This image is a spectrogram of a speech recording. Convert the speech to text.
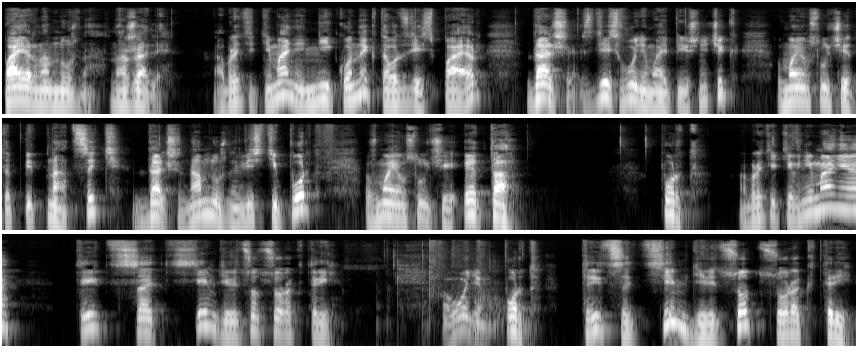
Пайер нам нужно. Нажали. Обратите внимание, не Connect, а вот здесь Pair. Дальше, здесь вводим айпишничек. В моем случае это 15. Дальше нам нужно ввести порт. В моем случае это порт, обратите внимание, 37943. Вводим порт 37943.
